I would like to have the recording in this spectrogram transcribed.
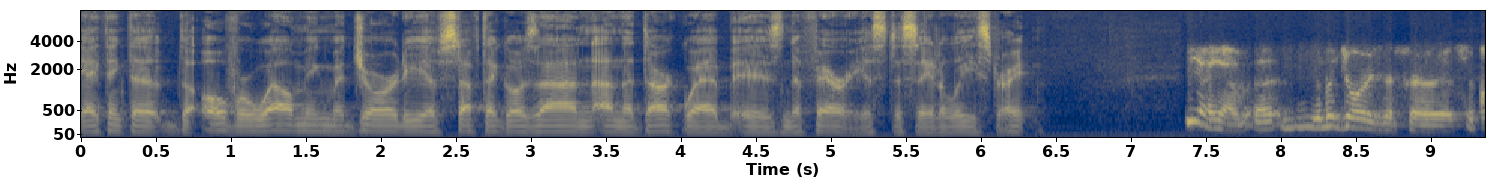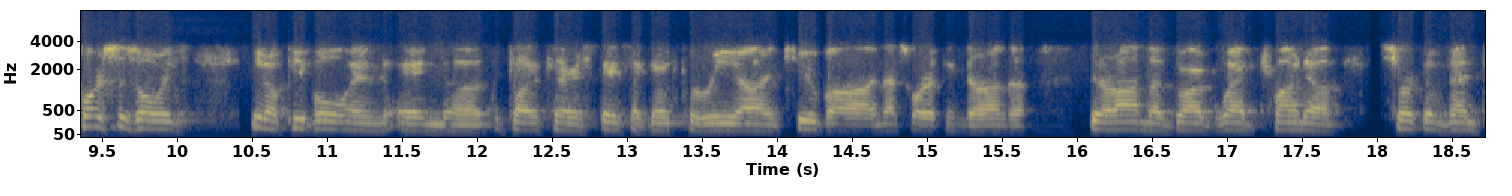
I think the, the overwhelming majority of stuff that goes on on the dark web is nefarious, to say the least, right? Yeah, yeah. Uh, the majority is nefarious. Of course, there's always, you know, people in in uh, totalitarian states like North Korea and Cuba and that sort of thing. They're on the they're on the dark web trying to circumvent,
